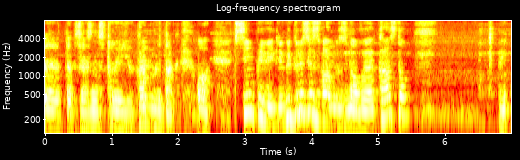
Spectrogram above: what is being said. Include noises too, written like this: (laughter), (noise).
Е, так, зараз настрою камеру. Так. О, всім привіт, любі друзі! З вами знову я Кастов.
